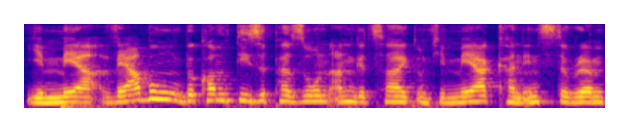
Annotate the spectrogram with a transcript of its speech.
je mehr Werbung bekommt diese Person angezeigt und je mehr kann Instagram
